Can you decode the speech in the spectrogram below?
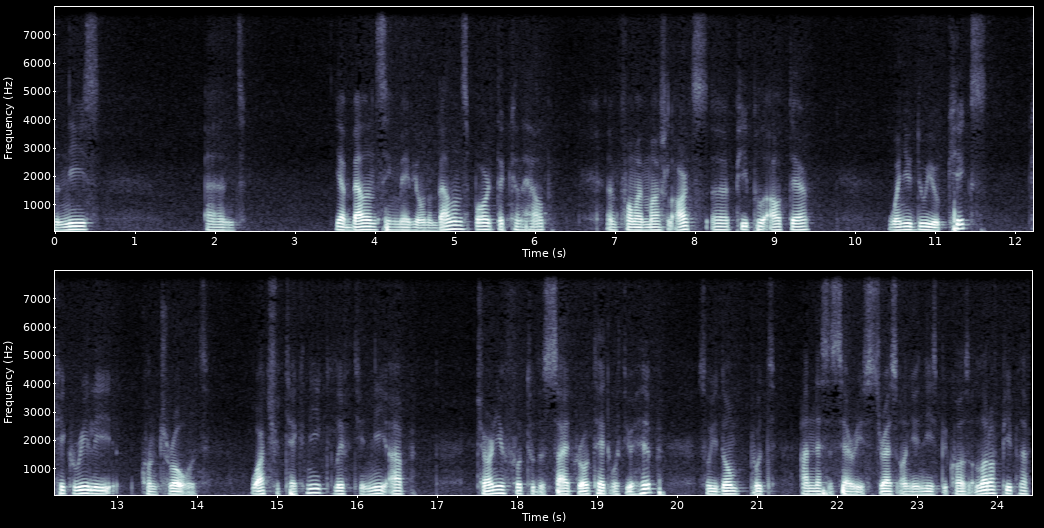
the knees. And yeah balancing maybe on a balance board that can help. And for my martial arts uh, people out there when you do your kicks kick really controlled. Watch your technique lift your knee up turn your foot to the side rotate with your hip so you don't put unnecessary stress on your knees because a lot of people have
